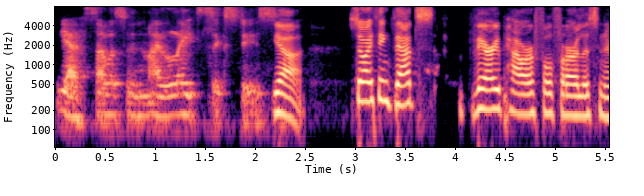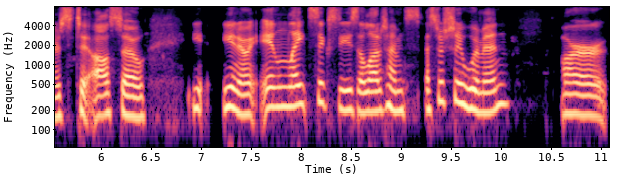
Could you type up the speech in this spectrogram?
yes i was in my late 60s yeah. So i think that's very powerful for our listeners to also you, you know in late 60s a lot of times especially women are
